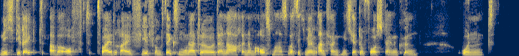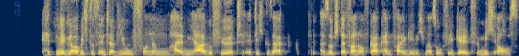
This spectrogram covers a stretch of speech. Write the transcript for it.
Nicht direkt, aber oft zwei, drei, vier, fünf, sechs Monate danach in einem Ausmaß, was ich mir am Anfang nicht hätte vorstellen können. Und hätten wir, glaube ich, das Interview von einem halben Jahr geführt, hätte ich gesagt, also Stefan, auf gar keinen Fall gebe ich mal so viel Geld für mich aus.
